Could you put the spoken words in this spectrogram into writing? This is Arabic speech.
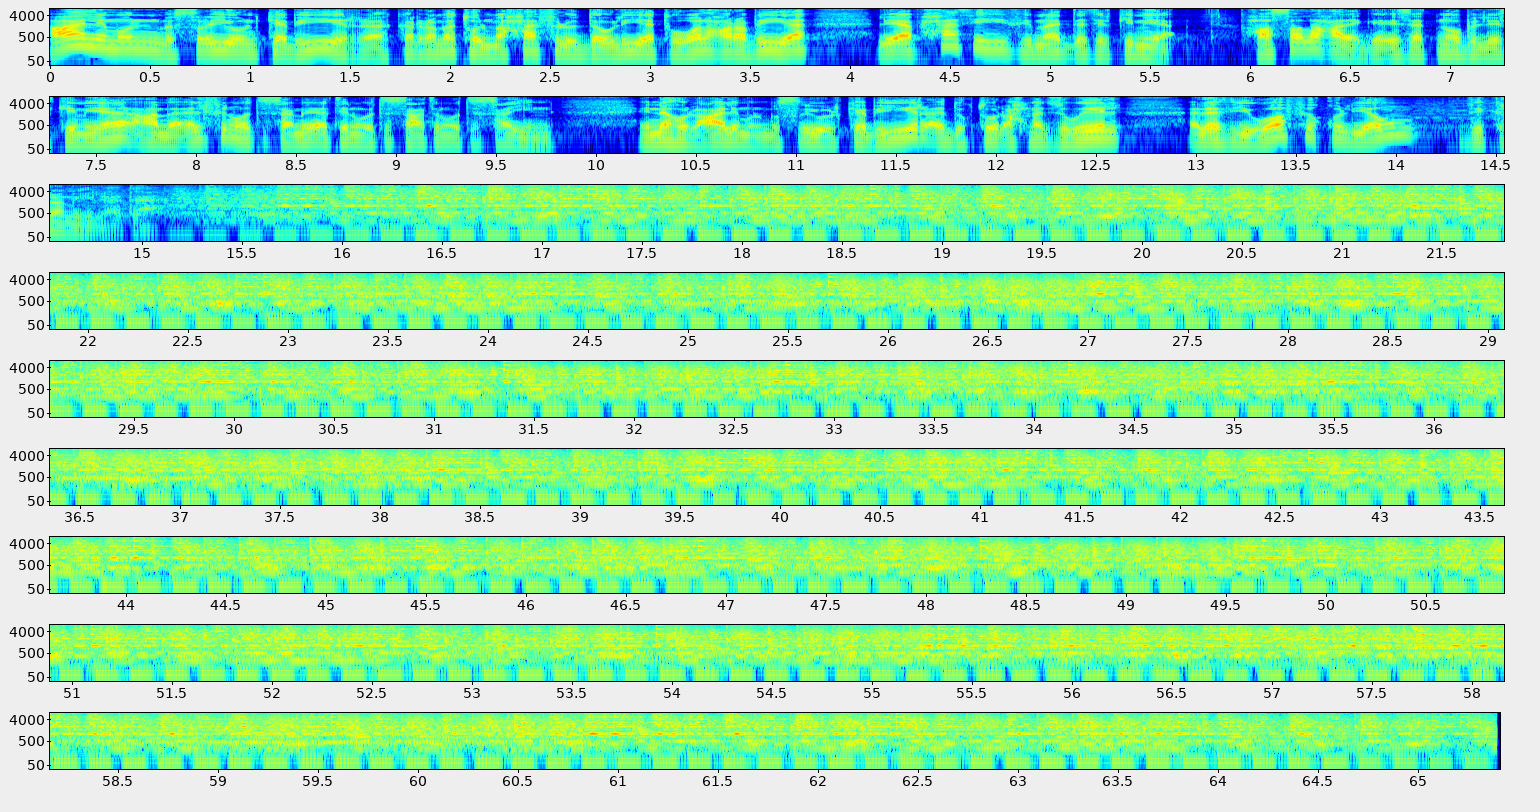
عالم مصري كبير كرمته المحافل الدولية والعربية لأبحاثه في مادة الكيمياء. حصل على جائزة نوبل للكيمياء عام 1999 إنه العالم المصري الكبير الدكتور أحمد زويل الذي يوافق اليوم ذكرى ميلاده.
